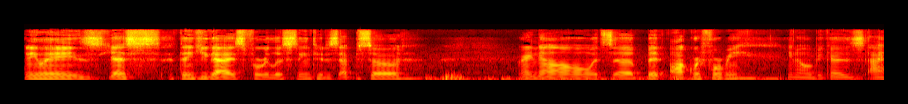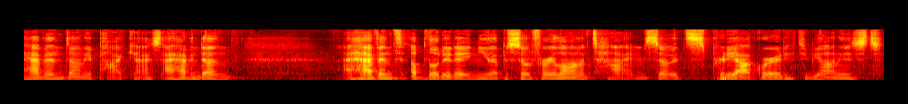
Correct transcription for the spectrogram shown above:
Anyways, yes, thank you guys for listening to this episode. Right now, it's a bit awkward for me, you know, because I haven't done a podcast. I haven't done I haven't uploaded a new episode for a long time, so it's pretty awkward to be honest.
